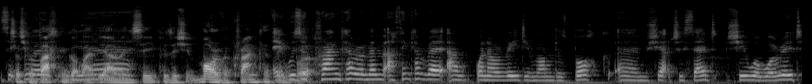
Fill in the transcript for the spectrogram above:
situation. Took her back and got like the RNC position, more of a crank, I think. It was a crank. I remember. I think I read I, when I was reading Ronda's book. Um, she actually said she were worried.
